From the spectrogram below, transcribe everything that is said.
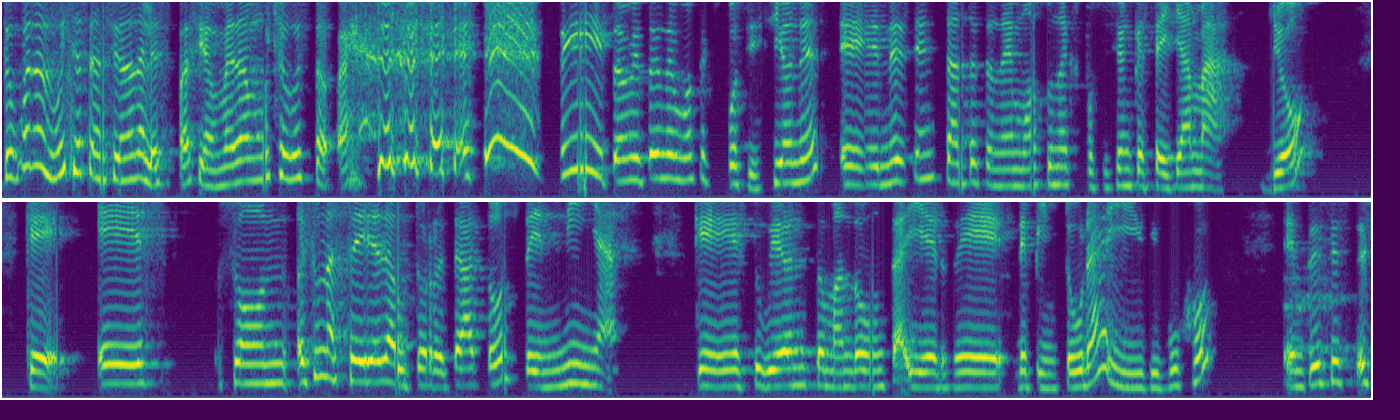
Tú pones mucha atención en el espacio, me da mucho gusto. sí, también tenemos exposiciones. En este instante tenemos una exposición que se llama Yo, que es, son, es una serie de autorretratos de niñas que estuvieron tomando un taller de, pintura y dibujo. Entonces, es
